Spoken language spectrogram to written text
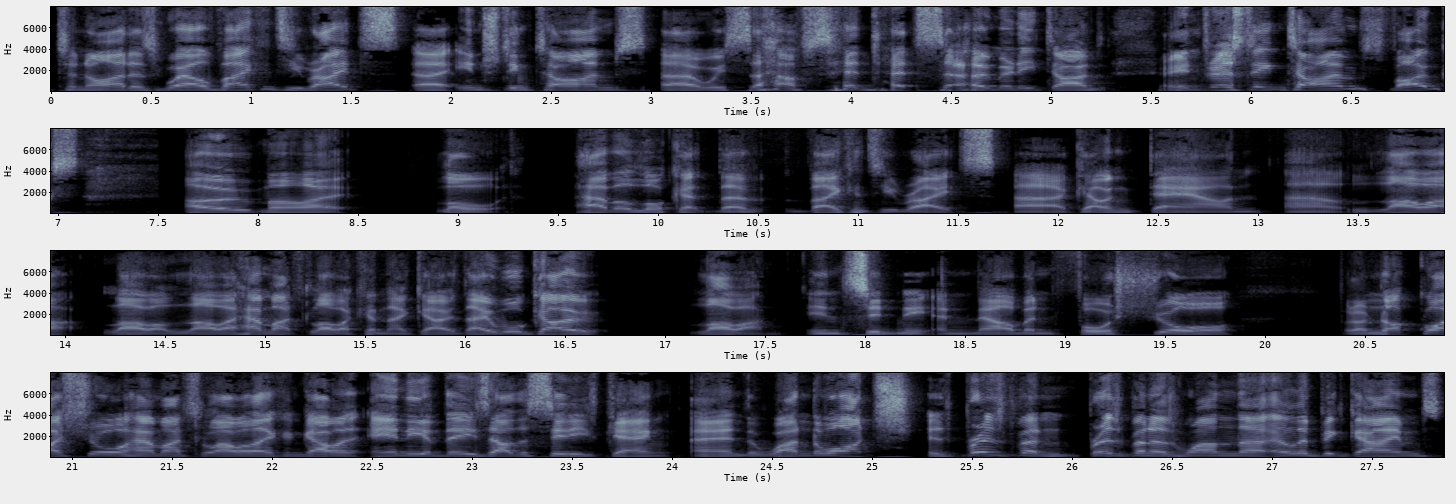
tonight as well. Vacancy rates, uh, interesting times. Uh, we say, I've said that so many times. Interesting times, folks. Oh my lord! Have a look at the vacancy rates uh, going down, uh, lower, lower, lower. How much lower can they go? They will go lower in Sydney and Melbourne for sure. But I'm not quite sure how much lower they can go in any of these other cities, gang. And the one to watch is Brisbane. Brisbane has won the Olympic Games.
